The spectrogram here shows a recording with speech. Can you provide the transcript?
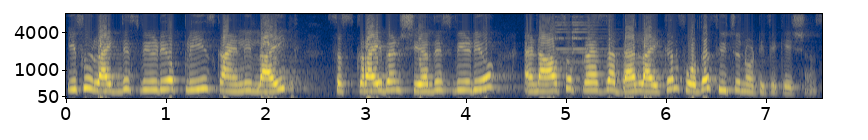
If you like this video, please kindly like, subscribe and share this video and also press the bell icon for the future notifications.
